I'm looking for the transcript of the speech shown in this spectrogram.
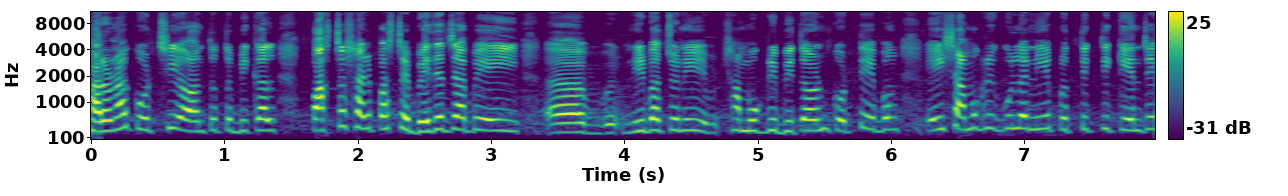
ধারণা করছি অন্তত বিকাল পাঁচটা সাড়ে পাঁচটায় বেজে যাবে এই নির্বাচনী সামগ্রী বিতরণ করতে এবং এই সামগ্রীগুলো নিয়ে প্রত্যেকটি কেন্দ্রে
